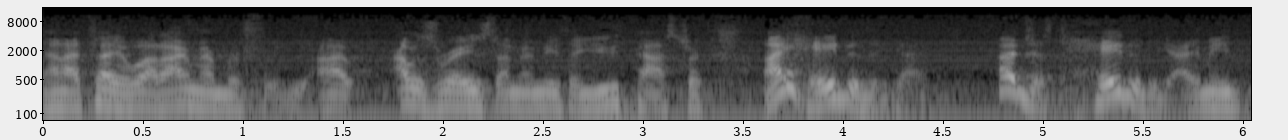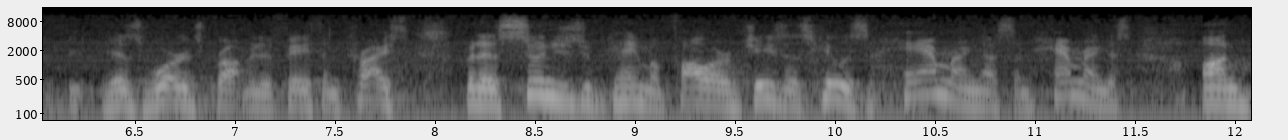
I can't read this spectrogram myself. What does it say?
And I tell you what, I remember I, I was raised underneath a youth pastor. I hated the guy. I just hated the guy. I mean, his words brought me to faith in Christ. But as soon as you became a follower of Jesus, he was hammering us and hammering us on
